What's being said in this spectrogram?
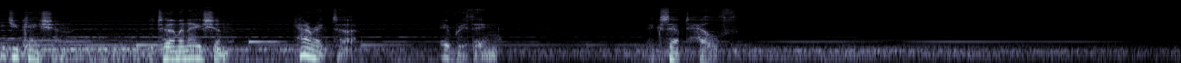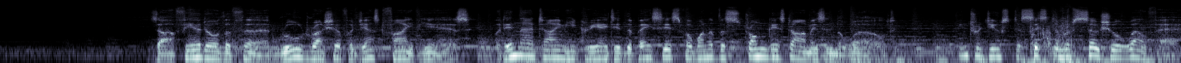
Education, determination, character, everything. Except health. Tsar Fyodor III ruled Russia for just five years, but in that time he created the basis for one of the strongest armies in the world, introduced a system of social welfare,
